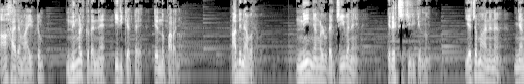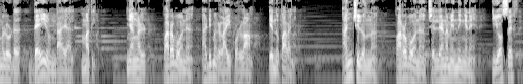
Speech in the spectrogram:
ആഹാരമായിട്ടും നിങ്ങൾക്ക് തന്നെ ഇരിക്കട്ടെ എന്ന് പറഞ്ഞു. അതിനവർ നീ ഞങ്ങളുടെ ജീവനെ രക്ഷിച്ചിരിക്കുന്നു. യജമാനന് ഞങ്ങളോട് ദയുണ്ടായാൽ മതി. ഞങ്ങൾ പറവോന് അടിമകളായി കൊള്ളാം എന്ന് പറഞ്ഞു. അഞ്ചിലൊന്ന് പറവോന് ചെല്ലണമെന്നിങ്ങനെ യോസെഫ്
